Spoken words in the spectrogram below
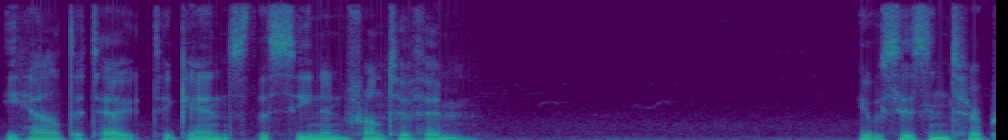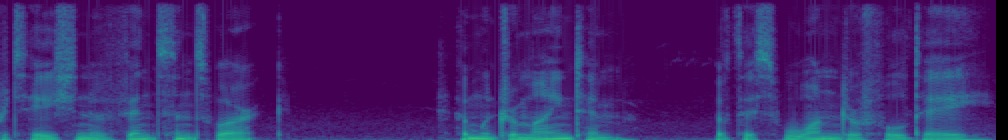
He held it out against the scene in front of him. It was his interpretation of Vincent's work and would remind him of this wonderful day.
